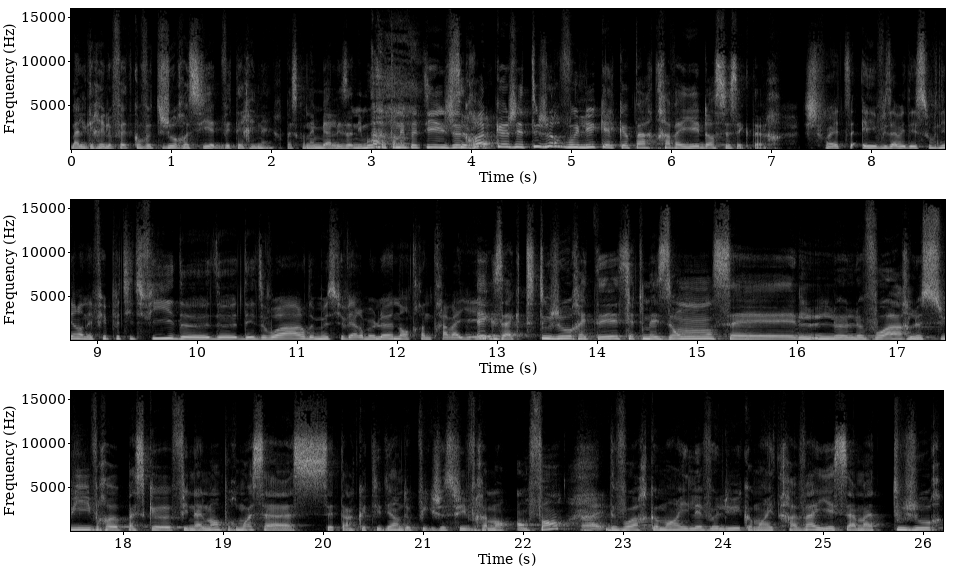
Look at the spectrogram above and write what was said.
malgré le fait qu'on veut toujours aussi être vétérinaire parce qu'on aime bien les animaux quand on est petit, je crois que j'ai toujours voulu quelque part travailler dans ce secteur. Chouette. Et vous avez des souvenirs, en effet, petite fille de d'Edouard, de, Monsieur Vermeulen en train de travailler? Exact. Toujours été cette maison, c'est le, voir, le suivre, parce que finalement, pour moi, ça, c'est un quotidien depuis que je suis vraiment enfant, de voir comment il évolue, comment il travaille, et ça m'a toujours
